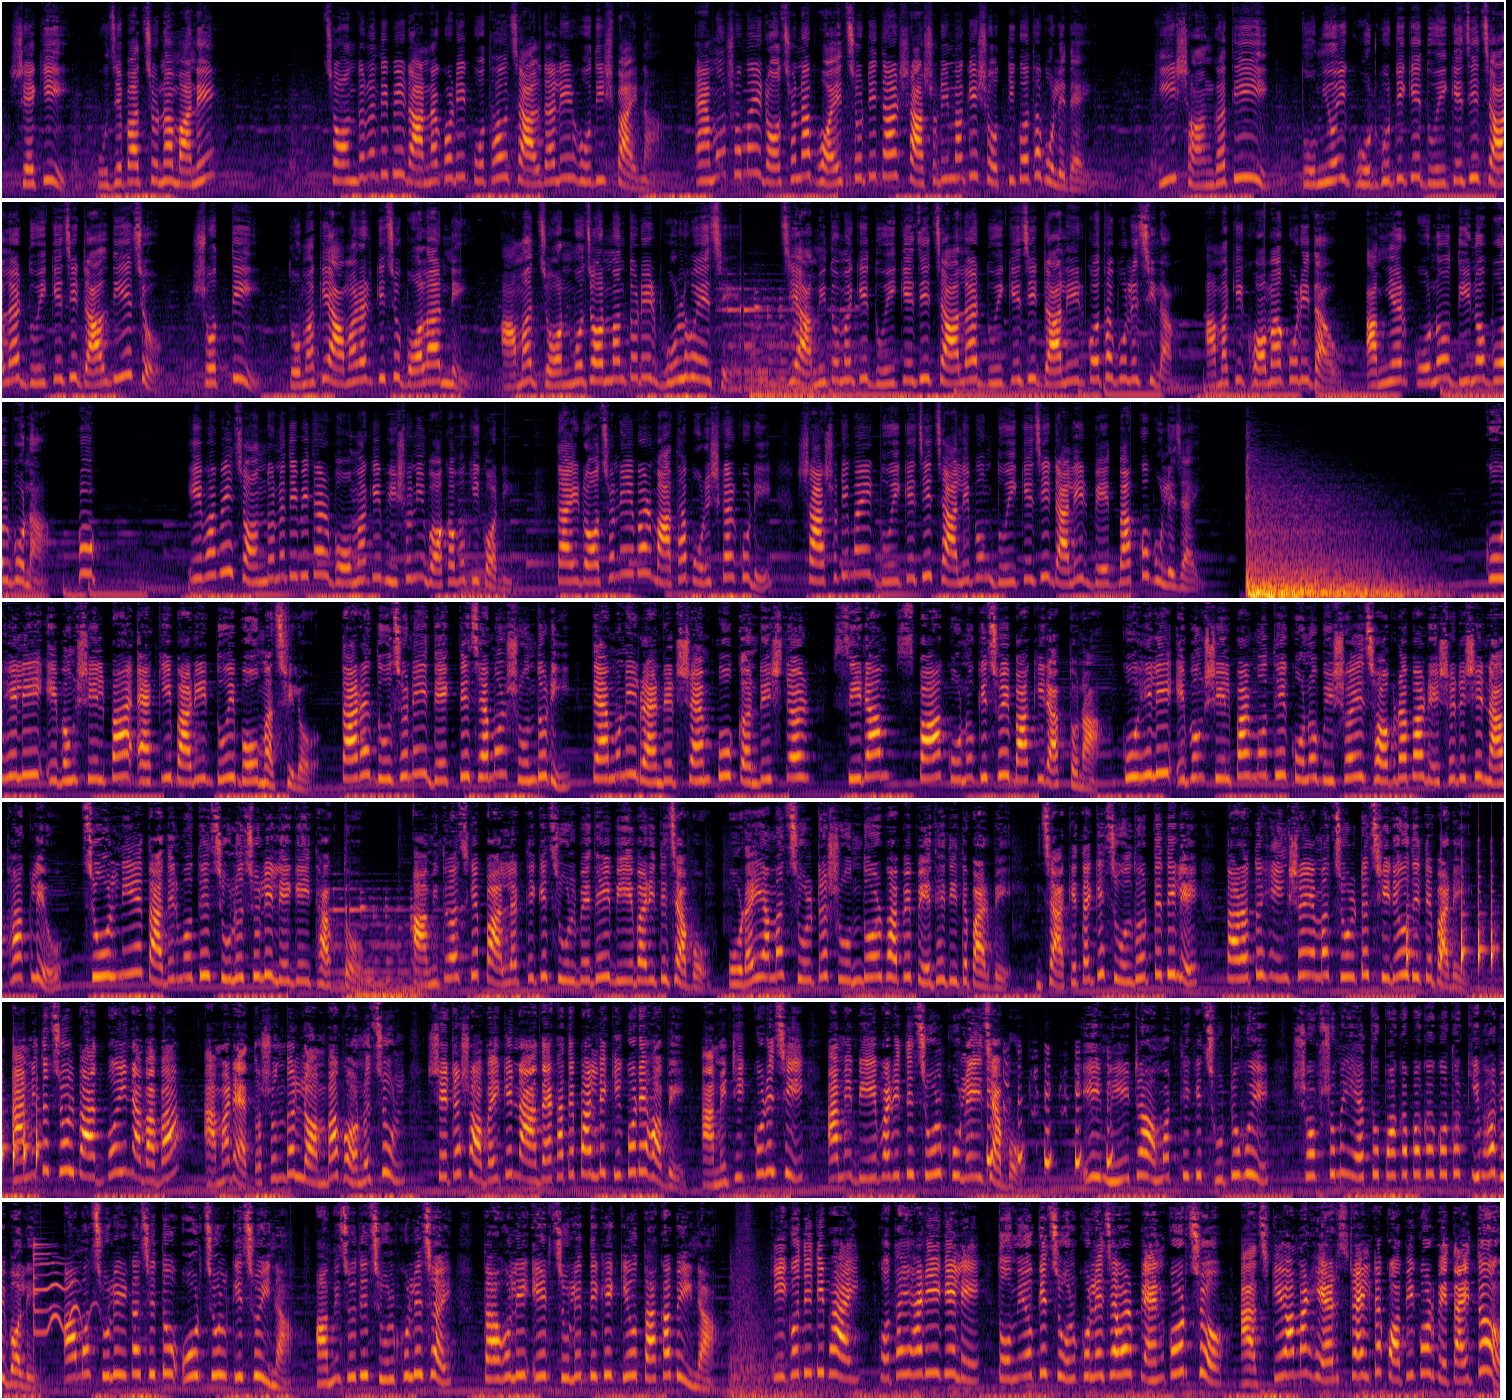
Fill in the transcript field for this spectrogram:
সে কি, খুঁজে পাচ্ছ না মানে? চন্দনা দেবী রান্নাঘরে কোথাও চাল ডালের হদিশ পায় না। এমন সময় রচনা ভয়ের চোটে তার শাশুড়ি মাকে সত্যি কথা বলে দেয়। কি সাংঘাতিক! তুমি ওই ঘুটঘুটিকে দুই কেজি চাল আর দুই কেজি ডাল দিয়েছ? সত্যি, তোমাকে আমার আর কিছু বলার নেই। আমার জন্ম জন্মান্তরের ভুল হয়েছে যে আমি তোমাকে দুই কেজি চাল আর দুই কেজি ডালের কথা বলেছিলাম। আমাকে ক্ষমা করে দাও। আমি আর কোনো দিনও বলব না। এভাবেই চন্দনা দেবী তার বৌমাকে ভীষণই বকাবকি করে। তাই রচনা এবার মাথা পরিষ্কার করে শাশুড়ি মায়ের দুই কেজি চাল এবং দুই কেজি ডালের বেদবাক্য ভুলে যায়। কুহেলি এবং শিল্পা একই বাড়ির দুই বৌমা ছিল। তারা দুজনেই দেখতে যেমন সুন্দরী তেমনই branded shampoo, conditioner, serum, spa কোনো কিছুই বাকি রাখতো না। কুহিলি এবং শিল্পার মধ্যে কোনো বিষয়ে ঝগড়া বা রেশারেশি না থাকলেও চুল নিয়ে তাদের মধ্যে চুলোচুলি লেগেই থাকতো। আমি তো আজকে পার্লার থেকে চুল বেঁধেই বিয়ে বাড়িতে যাব। ওরাই আমার চুলটা সুন্দরভাবে বেঁধে দিতে পারবে। যাকে তাকে চুল ধরতে দিলে তারা তো হিংসায় আমার চুলটা ছিঁড়েও দিতে পারে। আমি তো চুল বাঁধবই না, বাবা। আমার এত সুন্দর লম্বা ঘন চুল সেটা সবাইকে না দেখাতে পারলে কি করে হবে? আমি ঠিক করেছি আমি বিয়ে বাড়িতে চুল খুলেই যাব। এই মেয়েটা আমার থেকে ছোট হয়ে সবসময় এত পাকা পাকা কথা কীভাবে বলে? আমার চুলের কাছে তো ওর চুল কিছুই না। আমি যদি চুল খুলে যাই তাহলে এর চুলের দিকে কেউ তাকাবেই না। কি গো দিদি ভাই কোথায় হারিয়ে গেলে? তুমি ওকে চুল খুলে যাওয়ার প্ল্যান করছ? আজকে আমার হেয়ার স্টাইলটা কপি করবে তাই তো?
